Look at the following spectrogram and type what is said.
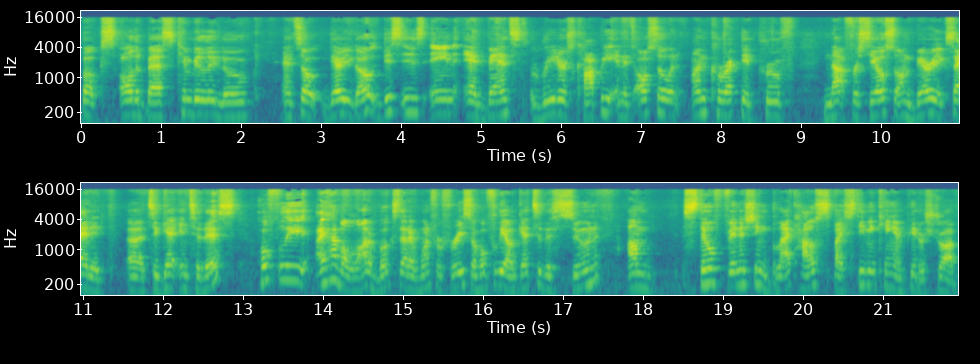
books. All the best, Kimberly Luke. And so there you go. This is an advanced reader's copy, and it's also an uncorrected proof, not for sale. So I'm very excited uh, to get into this. Hopefully, I have a lot of books that I won for free, so hopefully I'll get to this soon. I'm still finishing Black House by Stephen King and Peter Straub.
